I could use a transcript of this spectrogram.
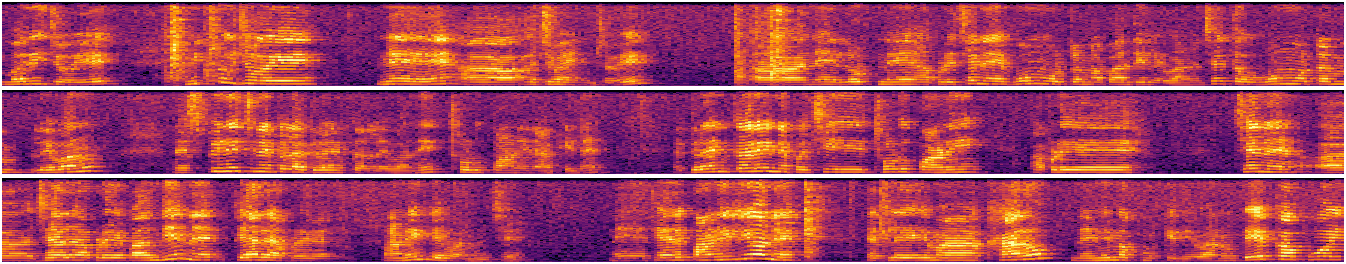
મરી જોઈએ મીઠું જોઈએ ને અજવાઈન જોઈએ. અને લોટને આપણે છે ને વોમ વોટરમાં બાંધી લેવાનું છે. તો વોમ વોટર લેવાનું ને સ્પિનિચને પહેલાં ગ્રાઇન્ડ કરી લેવાની, થોડું પાણી નાખીને. ગ્રાઇન્ડ કરીને પછી થોડું પાણી આપણે છે ને જ્યારે આપણે બાંધીએ ને ત્યારે આપણે પાણી લેવાનું છે. ને ત્યારે પાણી લ્યો ને, એટલે એમાં ખારો ને નિમક મૂકી દેવાનું. બે કપ હોય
